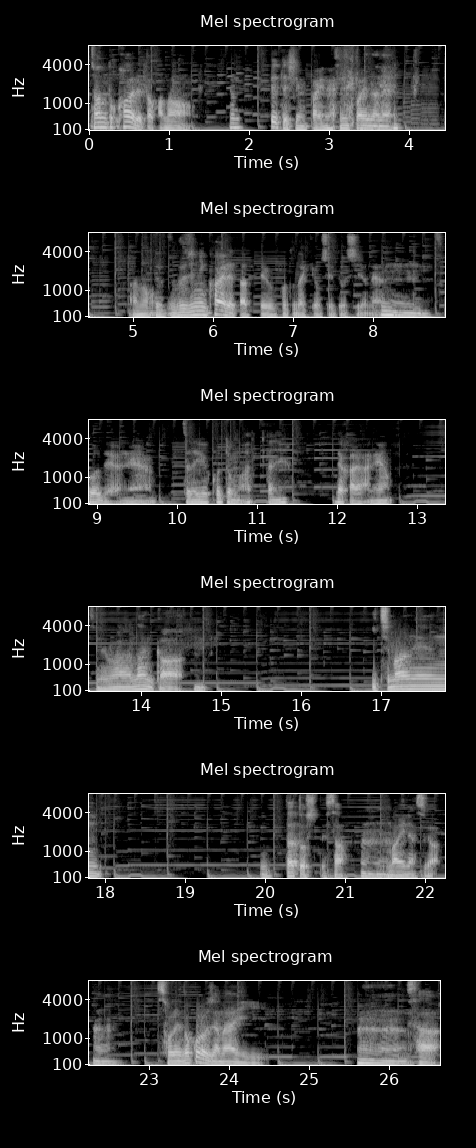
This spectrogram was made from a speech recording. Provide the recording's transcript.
ちゃんと帰れたかな？ってて心配な。心配だね。あの、無事に帰れたっていうことだけ教えてほしいよね。うん、そうだよね。そういうこともあったね。だからね。それはなんか、うん、1万円だとしてさ、うん、マイナスが、うん。それどころじゃない、うん、さ、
